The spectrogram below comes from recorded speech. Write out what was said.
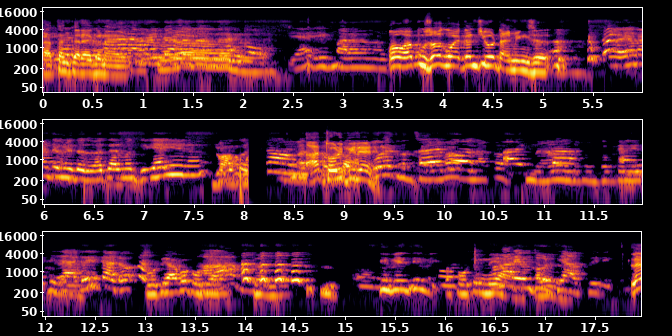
રાતન કર્યા ગણાય. ઓ હવે પૂછો કે વેકન્સી ટાઈમિંગ છે. આ થોડી પી લે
